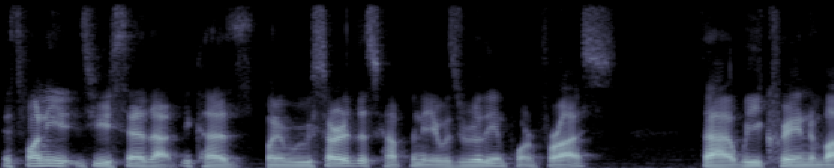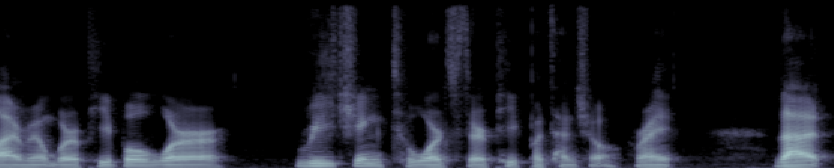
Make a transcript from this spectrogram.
It's funny you said that because when we started this company, it was really important for us that we create an environment where people were reaching towards their peak potential, right? That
